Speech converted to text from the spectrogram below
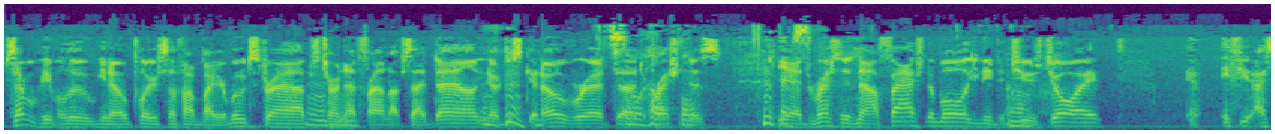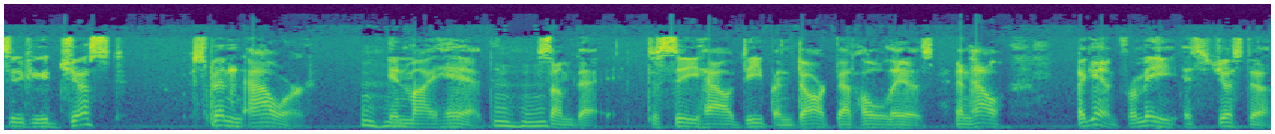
several people who, you know, pull yourself out by your bootstraps, mm-hmm. turn that frown upside down, you know, just get over it. so uh, depression helpful. is, yeah, depression is now fashionable. You need to choose oh. joy. If you, I said, if you could just spend an hour mm-hmm. in my head mm-hmm. someday to see how deep and dark that hole is and how, again, for me, it's just a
